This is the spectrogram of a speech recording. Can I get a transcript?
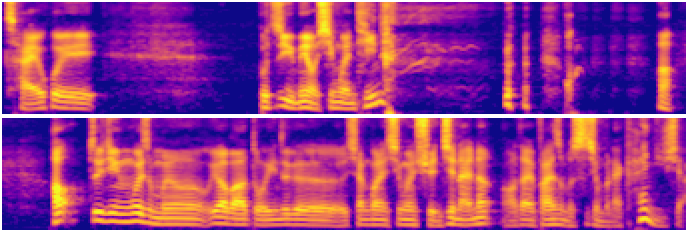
才会不至于没有新闻听。啊，好，最近为什么要把抖音这个相关的新闻选进来呢？啊，到底发生什么事情？我们来看一下。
